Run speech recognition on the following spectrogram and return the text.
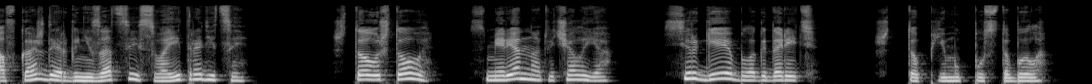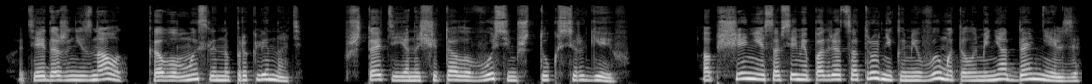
а в каждой организации свои традиции. «Что вы, что вы?» – смиренно отвечала я. «Сергея благодарить, чтоб ему пусто было. Хотя я даже не знала, кого мысленно проклинать. В штате я насчитала восемь штук Сергеев. Общение со всеми подряд сотрудниками вымотало меня до нельзя.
